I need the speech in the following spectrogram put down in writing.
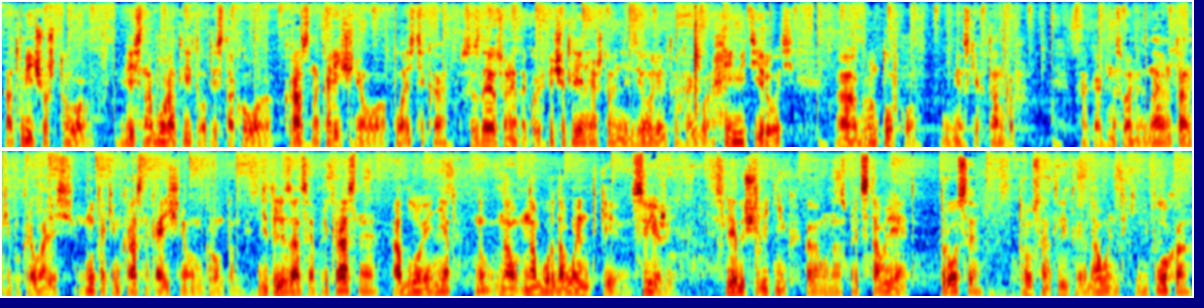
отмечу, что весь набор отлит вот из такого красно-коричневого пластика. Создается у меня такое впечатление, что они сделали это как бы имитировать э, грунтовку немецких танков. А как мы с вами знаем, танки покрывались ну, таким красно-коричневым грунтом. Детализация прекрасная, облоя нет. Ну, на, набор довольно-таки свежий. Следующий литник у нас представляет тросы Тросы отлиты довольно-таки неплохо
